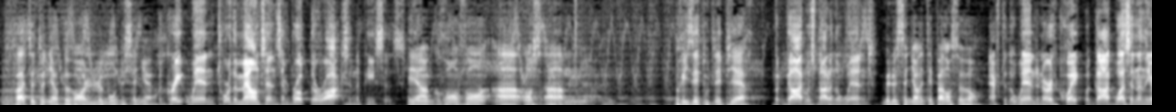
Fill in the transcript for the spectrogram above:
va te tenir devant le mont du Seigneur. A great wind tore the mountains and broke the rocks into pieces. Et un grand vent a, a, a, brisé toutes les pierres. But God was not in the wind. Mais le Seigneur n'était pas dans ce vent. After the wind, an earthquake, but God wasn't in the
